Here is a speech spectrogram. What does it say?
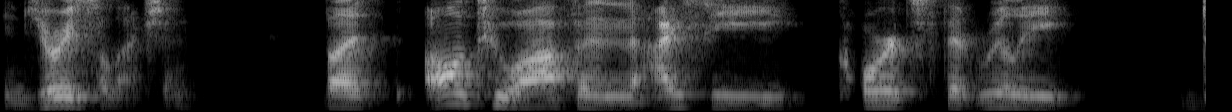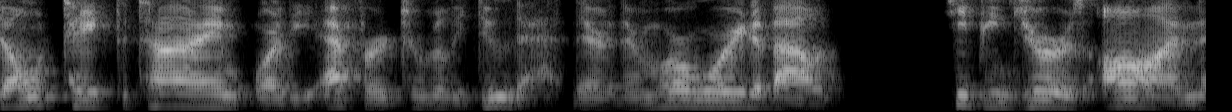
in jury selection. But all too often, I see courts that really don't take the time or the effort to really do that. They're, they're more worried about keeping jurors on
